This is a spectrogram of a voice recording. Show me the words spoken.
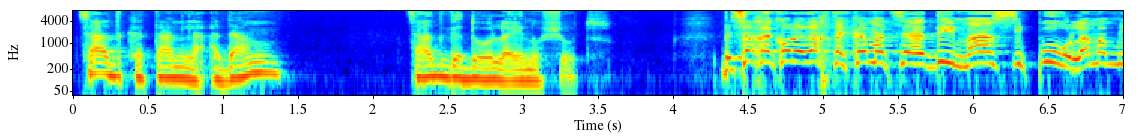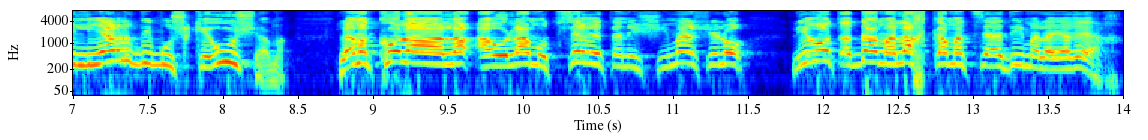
צעד קטן לאדם, צעד גדול לאנושות. בסך הכל הלכת כמה צעדים, מה הסיפור? למה מיליארדים הושקעו שם? למה כל העולם עוצר את הנשימה שלו לראות אדם הלך כמה צעדים על הירח?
